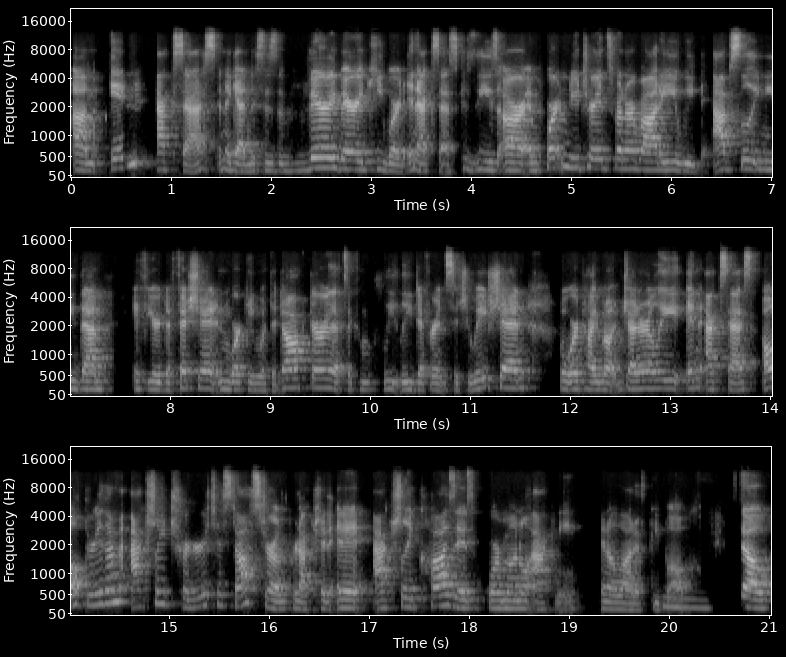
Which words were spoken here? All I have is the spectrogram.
um, in excess, and again, this is a very, very key word in excess, because these are important nutrients for our body. We absolutely need them. If you're deficient and working with a doctor, that's a completely different situation. But we're talking about generally in excess, all three of them actually trigger testosterone production and it actually causes hormonal acne in a lot of people. Mm. So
